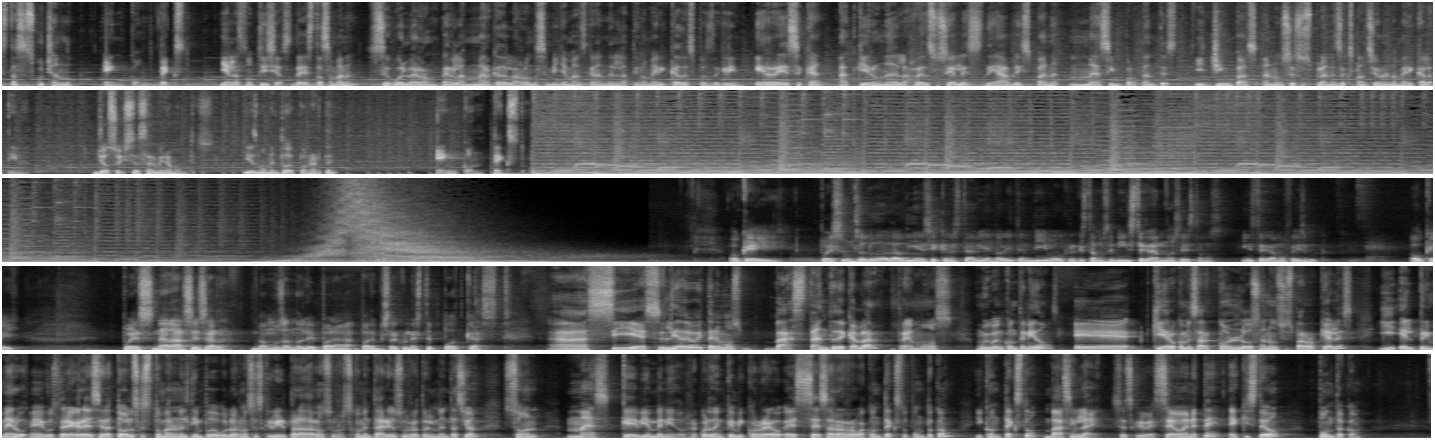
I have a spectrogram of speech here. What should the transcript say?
Estás escuchando En Contexto. Y en las noticias de esta semana, se vuelve a romper la marca de la ronda semilla más grande en Latinoamérica después de Green. RSK adquiere una de las redes sociales de habla hispana más importantes y Gympass anuncia sus planes de expansión en América Latina. Yo soy César Miramontes y es momento de ponerte en contexto. Ok, pues un saludo a la audiencia que nos está viendo ahorita en vivo. Creo que estamos en Instagram, no sé, estamos Instagram o Facebook. Instagram. Ok. Pues nada, César, vamos dándole para, para empezar con este podcast. Así es, el día de hoy tenemos bastante de qué hablar, traemos muy buen contenido. Eh, quiero comenzar con los anuncios parroquiales y el primero me gustaría agradecer a todos los que se tomaron el tiempo de volvernos a escribir para darnos sus comentarios, su retroalimentación. Son más que bienvenidos. Recuerden que mi correo es cesar.contexto.com y contexto va sin E. Se escribe c o n t x ocom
